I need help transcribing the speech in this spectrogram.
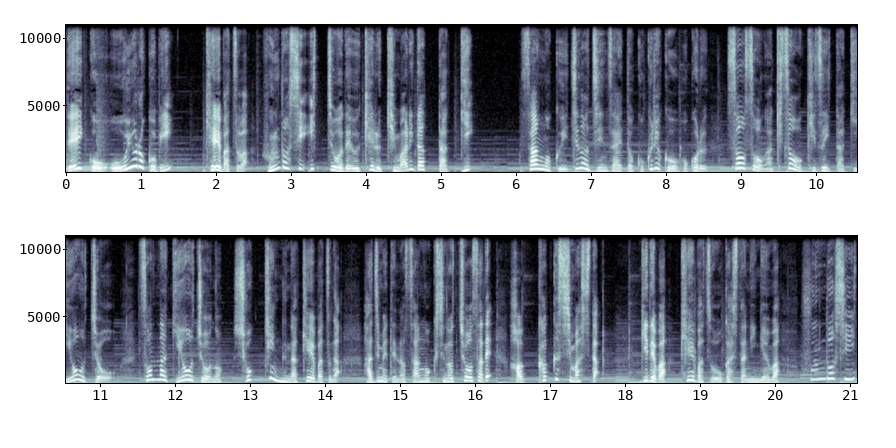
で以降大喜び？刑罰はふんどし一丁で受ける決まりだった義三国一の人材と国力を誇る曹操が基礎を築いた義王朝。そんな義王朝のショッキングな刑罰が初めての三国志の調査で発覚しました。義では刑罰を犯した人間はふんどし一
